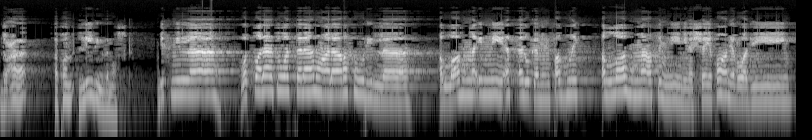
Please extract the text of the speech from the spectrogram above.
Dua upon leaving the mosque. بسم الله والصلاة والسلام على رسول الله اللهم إني أسألك من فضلك اللهم عصمني من الشيطان الرجيم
